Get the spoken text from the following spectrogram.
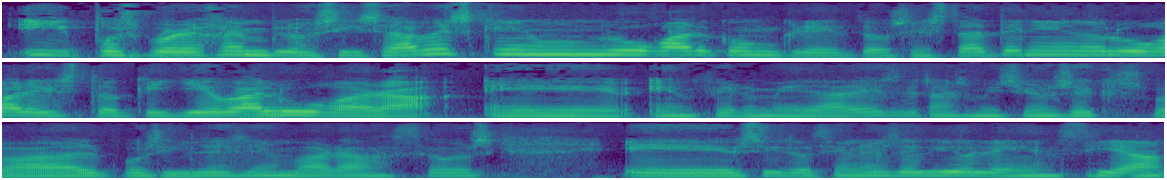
Y, pues, por ejemplo, si sabes que en un lugar concreto se está teniendo lugar esto, que lleva lugar a enfermedades de transmisión sexual, posibles embarazos, situaciones de violencia,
